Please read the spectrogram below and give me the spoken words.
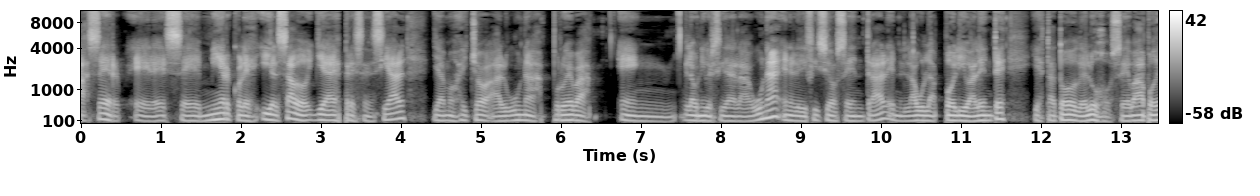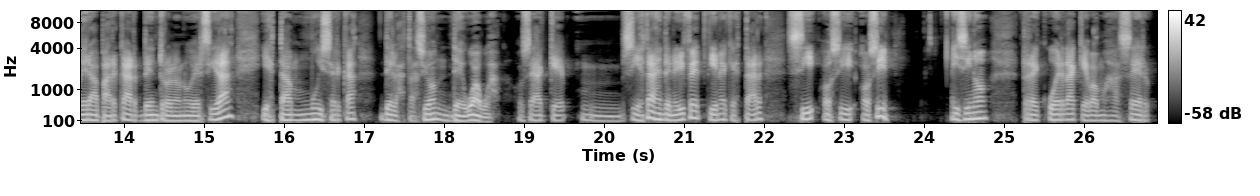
a ser ese miércoles y el sábado ya es presencial. Ya hemos hecho algunas pruebas en la Universidad de Laguna, en el edificio central, en el aula polivalente y está todo de lujo. Se va a poder aparcar dentro de la universidad y está muy cerca de la estación de Guagua. O sea que mm, si estás en Tenerife tienes que estar sí o sí o sí. Y si no, recuerda que vamos a hacer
